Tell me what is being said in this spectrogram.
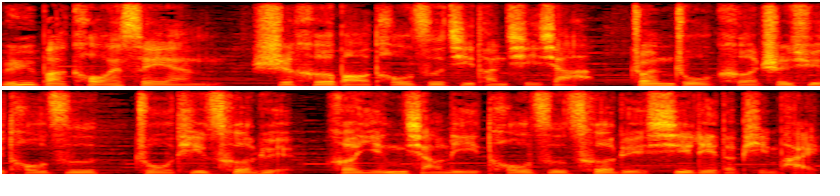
Robeco SM 是核保投资集团旗下专注可持续投资主题策略和影响力投资策略系列的品牌。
